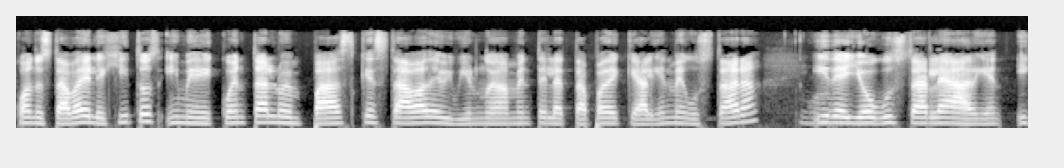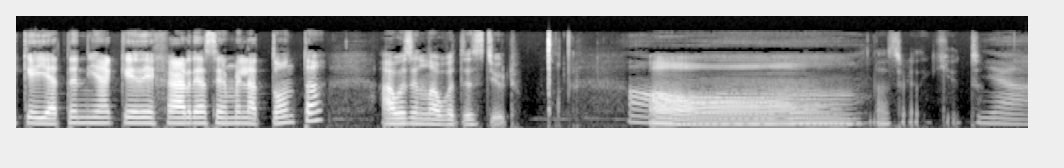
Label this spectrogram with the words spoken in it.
cuando estaba de lejitos y me di cuenta lo en paz que estaba de vivir nuevamente la etapa de que alguien me gustara y de yo gustarle a alguien y que ya tenía que dejar de hacerme la tonta. I was in love with this dude. Oh, that's really cute. Yeah.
